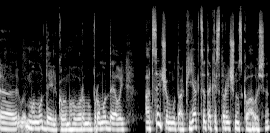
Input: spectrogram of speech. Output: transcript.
Е, модель, коли ми говоримо про моделей. А це чому так? Як це так історично склалося?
